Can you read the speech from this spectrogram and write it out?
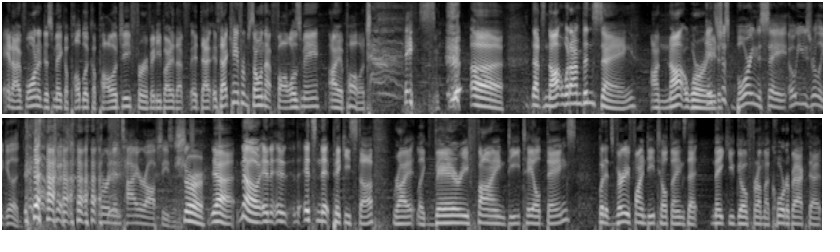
And I've wanted to just make a public apology for if anybody that if that if that came from someone that follows me, I apologize. uh, that's not what I've been saying. I'm not worried. It's just boring to say OU's really good for an entire offseason. Sure. Yeah. No, and it, it's nitpicky stuff, right? Like very fine, detailed things, but it's very fine, detailed things that make you go from a quarterback that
